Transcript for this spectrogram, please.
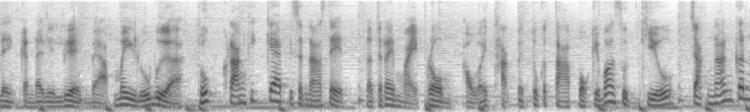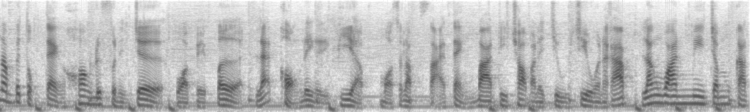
เล่นกันได้เรื่อยๆ แบบไม่รู้เบื่อ ทุกครั้งที่แก้ปริศนาเสร็จ เราจะได้ไหมพรม เอาไว้ถักเป็นตุ๊กตาโปเกมอนสุดคิ้ว จากนั้นก็นำไปตกแต่งห้องด้วยเฟอร์นิเจอร์วอลเปเปอร์ และของเล่นอีกเพียบ เหมาะสำหรับสายแต่งบ้านที่ชอบอะไรชิวๆนะครับรางวัลมีจำกัด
